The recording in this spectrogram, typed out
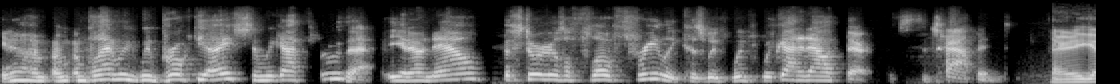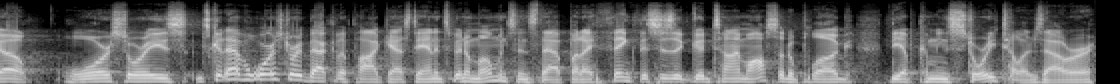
You know, I'm, I'm glad we, we broke the ice and we got through that. You know, now the stories will flow freely because we've, we've, we've got it out there. It's, it's happened. There you go. War stories. It's good to have a war story back in the podcast, Dan. It's been a moment since that, but I think this is a good time also to plug the upcoming Storytellers Hour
